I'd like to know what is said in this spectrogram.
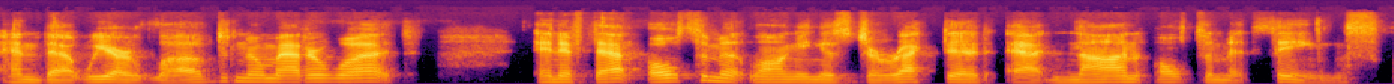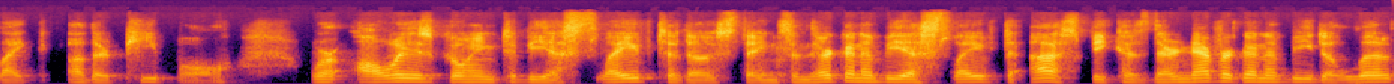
and that we are loved no matter what. And if that ultimate longing is directed at non ultimate things like other people, we're always going to be a slave to those things. And they're going to be a slave to us because they're never going to be, deli-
